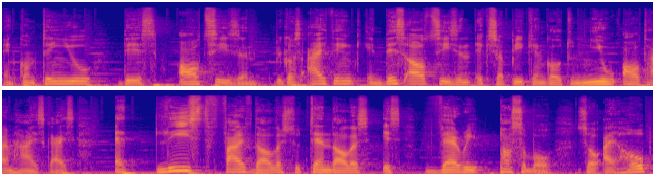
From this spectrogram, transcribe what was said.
and continue this alt season because I think in this alt season XRP can go to new all-time highs guys. At least $5 to $10 is very possible. So I hope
